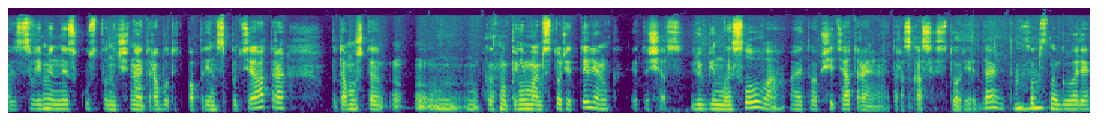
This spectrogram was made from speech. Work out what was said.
а современное искусство начинает работать по принципу театра, потому что, как мы понимаем, сторителлинг – это сейчас любимое слово, а это вообще театральное, это рассказ истории, да, это, собственно говоря,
